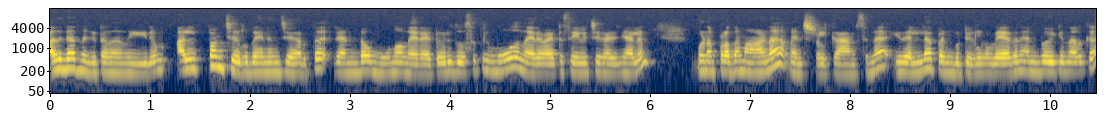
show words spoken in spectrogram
അതിന്റെ അകത്ത് കിട്ടുന്ന നീരും അല്പം ചെറുതേനും ചേർത്ത് രണ്ടോ മൂന്നോ നേരമായിട്ട് ഒരു ദിവസത്തിൽ മൂന്ന് നേരമായിട്ട് സേവിച്ച് കഴിഞ്ഞാലും ഗുണപ്രദമാണ് മെൻസ്ട്രൽ ക്രാംസിന് ഇതെല്ലാ പെൺകുട്ടികൾക്കും വേദന അനുഭവിക്കുന്നവർക്ക്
